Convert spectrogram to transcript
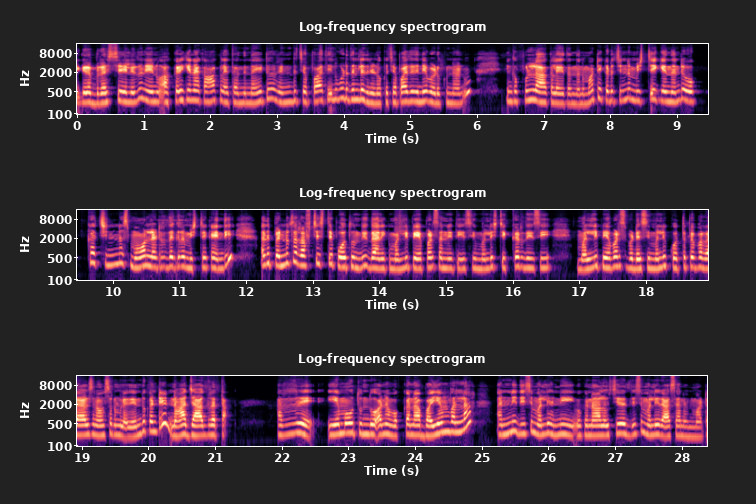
ఇక్కడ బ్రష్ చేయలేదు. నేను అక్కడికి నాకు ఆకలి అవుతుంది. నైట్ రెండు చపాతీలు కూడా తినలేదు. నేను ఒక చపాతీ తినే పడుకున్నాను. ఇంకా ఫుల్ ఆకలి అవుతుంది అనమాట ఇక్కడ చిన్న మిస్టేక్ ఏంటంటే ఒక్క చిన్న స్మాల్ లెటర్ దగ్గర మిస్టేక్ అయింది. అది పెన్నుతో రఫ్ చేస్తే పోతుంది. దానికి మళ్ళీ పేపర్స్ అన్నీ తీసి మళ్ళీ స్టిక్కర్ తీసి మళ్ళీ పేపర్స్ పడేసి మళ్ళీ కొత్త పేపర్ రాయాల్సిన అవసరం లేదు. ఎందుకంటే నా జాగ్రత్త. అర్రే ఏమవుతుందో అనే ఒక్క నా భయం వల్ల అన్నీ తీసి మళ్ళీ అన్నీ ఒక నాలుగు చీరలు తీసి మళ్ళీ రాశాను అనమాట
